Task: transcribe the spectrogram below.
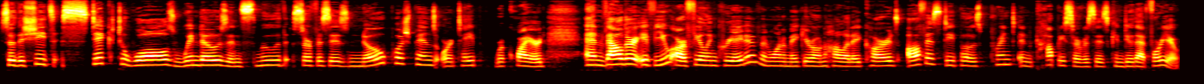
so the sheets stick to walls, windows, and smooth surfaces. No push pins or tape required. And Valder, if you are feeling creative and want to make your own holiday cards, Office Depot's print and copy services can do that for you.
